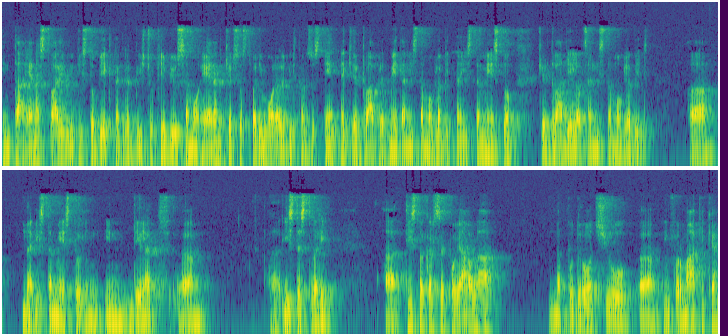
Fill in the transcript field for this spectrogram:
In ta ena stvar je bil tisti objekt na gradbišču, ki je bil samo eden, kjer so stvari morale biti konzistentne, kjer dva predmeta nista mogla biti na istem mestu, kjer dva delavca nista mogla biti. Um, na istem mestu in, in delati um, uh, iste stvari. Uh, tisto, kar se pojavlja na področju uh, informatike,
